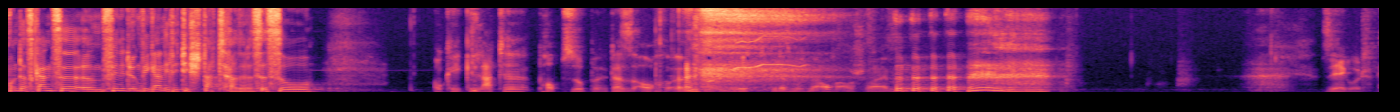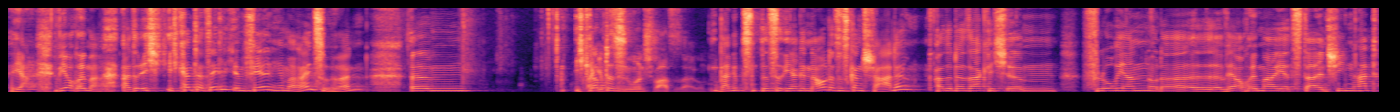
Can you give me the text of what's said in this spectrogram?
und das Ganze ähm, findet irgendwie gar nicht richtig statt. Also das ist so, Okay, glatte Popsuppe. Das ist auch äh, richtig das muss man auch aufschreiben. Sehr gut. Ja, wie auch immer. Also ich, ich kann tatsächlich empfehlen, hier mal reinzuhören. Ähm, ich Da glaube, gibt's das nur ein schwarzes Album. da gibt's das ist ja genau, das ist ganz schade. Also da sag ich ähm, Florian oder äh, wer auch immer jetzt da entschieden hat,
